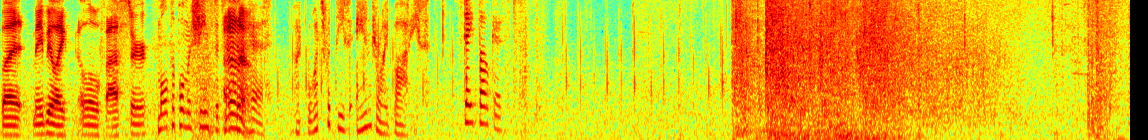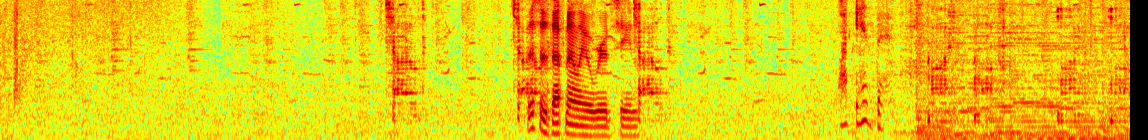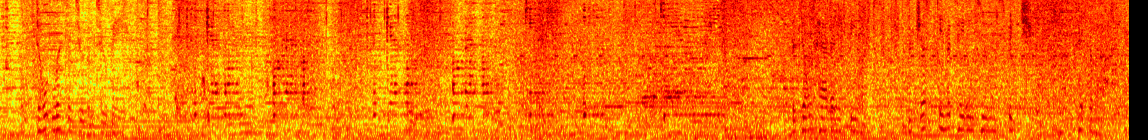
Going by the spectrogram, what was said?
but maybe, like, a little faster. Multiple machines detected ahead. But what's with these android bodies? Stay focused. This is definitely a weird scene. What is this? Don't listen to them, 2B. Together. Forever. Together. Forever. They don't have any feelings. They're just imitating human speech. Let's take them out.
